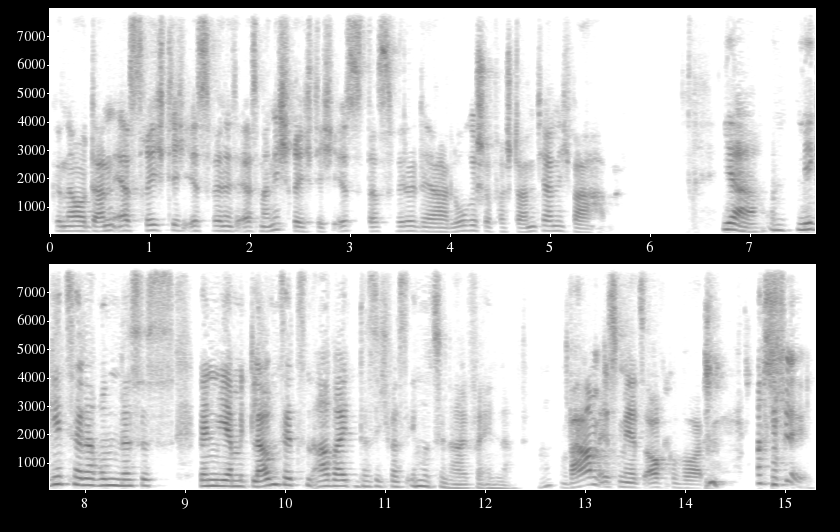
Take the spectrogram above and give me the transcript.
genau dann erst richtig ist, wenn es erstmal nicht richtig ist, das will der logische Verstand ja nicht wahrhaben. Ja, und mir geht es ja darum, dass es, wenn wir mit Glaubenssätzen arbeiten, dass sich was emotional verändert. ne? Warm ist mir jetzt auch geworden. Ach, schön.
